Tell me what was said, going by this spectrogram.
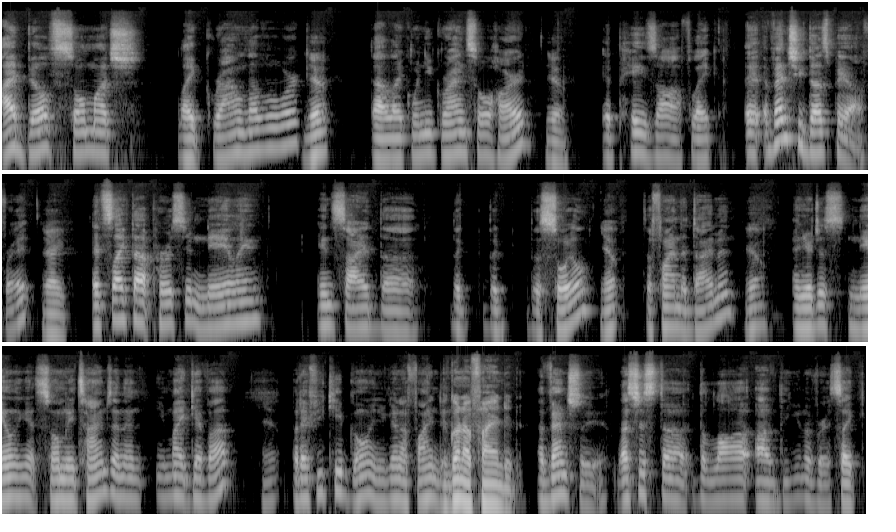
I built so much like ground level work Yeah. that like when you grind so hard, Yeah. it pays off. Like, it eventually does pay off, right? Right. It's like that person nailing inside the the the, the soil Yep. to find the diamond, Yeah. and you're just nailing it so many times, and then you might give up. Yeah. But if you keep going, you're gonna find it. You're gonna find it. eventually. That's just the the law of the universe. Like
